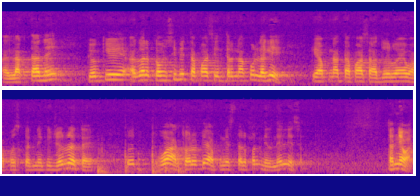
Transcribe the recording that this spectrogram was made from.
लगता नहीं क्योंकि अगर कौन सी भी तपास यंत्रणा को लगे कि अपना तपास अधूरा है वापस करने की जरूरत है तो वह अथॉरिटी अपने स्तर पर निर्णय ले सकती है। धन्यवाद.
